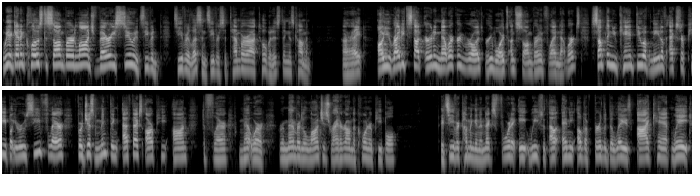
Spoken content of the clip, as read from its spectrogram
We are getting close to Songbird launch very soon. It's even, it's even, listen, it's either September or October. This thing is coming. All right. Are you ready to start earning network rewards on Songbird and Flare networks? Something you can't do of native XRP, but you receive Flare for just minting FXRP on the Flare network. Remember, the launch is right around the corner, people. It's either coming in the next four to eight weeks without any other further delays. I can't wait.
